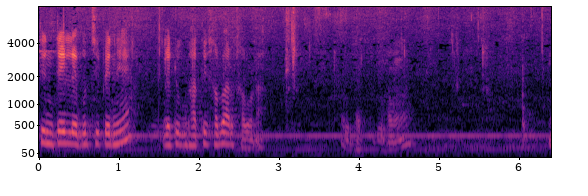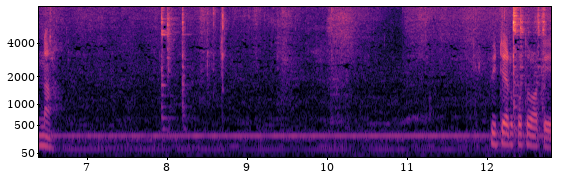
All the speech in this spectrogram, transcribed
তিনটেই লেবু চিপে নিয়ে এটুকু ভাতই খাব আর খাব না। ভাত খাব না না। পিঠার কত আটে?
